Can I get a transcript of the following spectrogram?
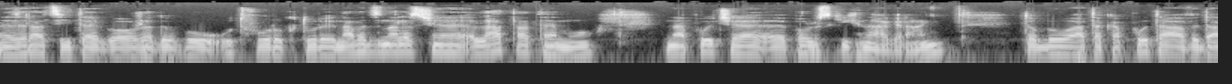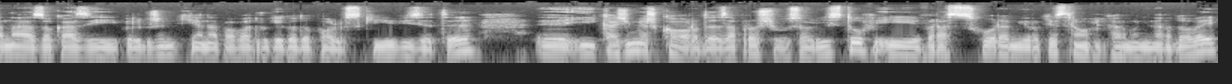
z racji tego, że to był utwór, który nawet znalazł się lata temu na płycie polskich nagrań. To była taka płyta wydana z okazji pielgrzymki Jana Pawła II do Polski, wizyty i Kazimierz Kord zaprosił solistów i wraz z chórem i orkiestrą Filharmonii Narodowej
